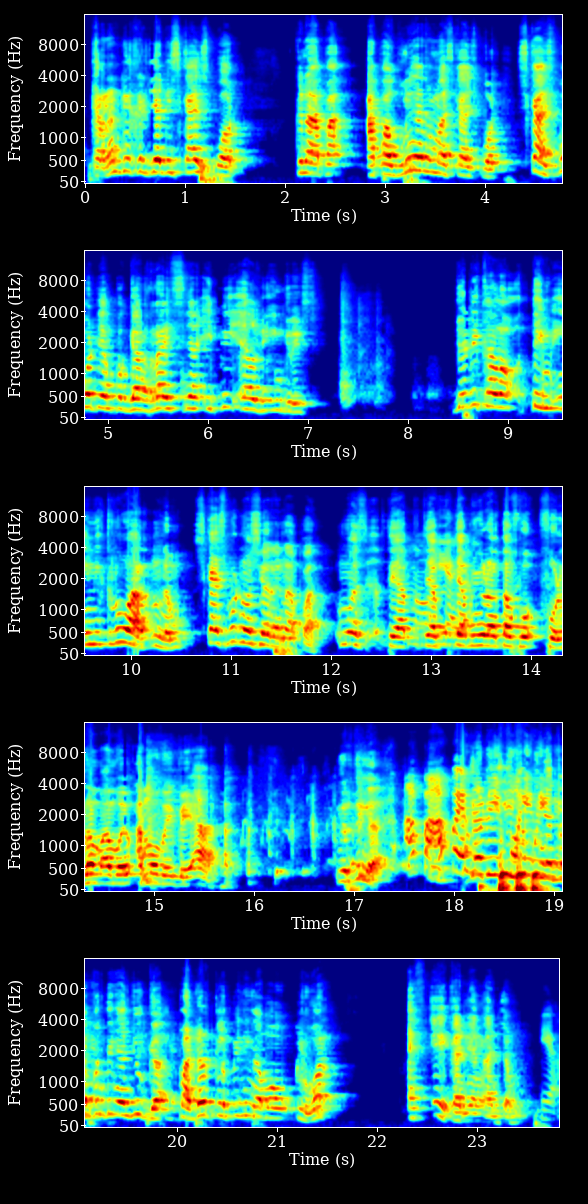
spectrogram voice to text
Karena dia kerja di Sky Sport. Kenapa? Apa hubungannya sama Sky Sport? Sky Sport yang pegang rights-nya EPL di Inggris. Jadi kalau tim ini keluar 6, Sky Sport mau siaran apa? Mau s- tiap Oh, tiap iya, tiap iya. minggu nonton Fu- Fulham sama, sama WBA. Ngerti nggak? Apa-apa yang Jadi ini punya ini? kepentingan juga. Padahal klub ini nggak mau keluar. FA kan yang ancam. Iya.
